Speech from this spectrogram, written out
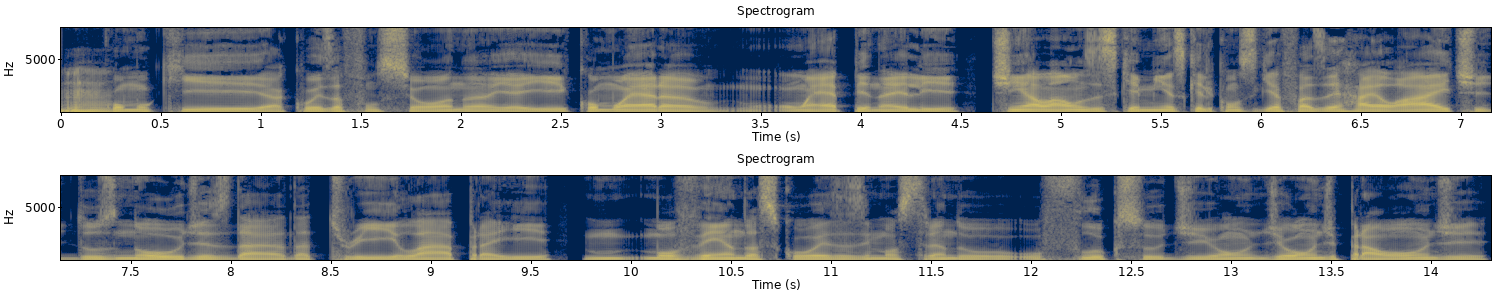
uhum. como que a coisa funciona. E aí, como era um app, né? Ele tinha lá uns esqueminhas que ele conseguia fazer highlight dos nodes da, da tree lá para ir movendo as coisas e mostrando o, fluxo de onde, de onde para onde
